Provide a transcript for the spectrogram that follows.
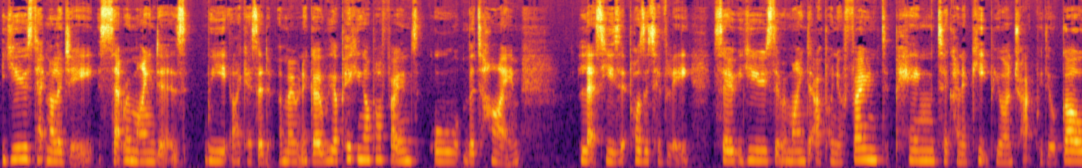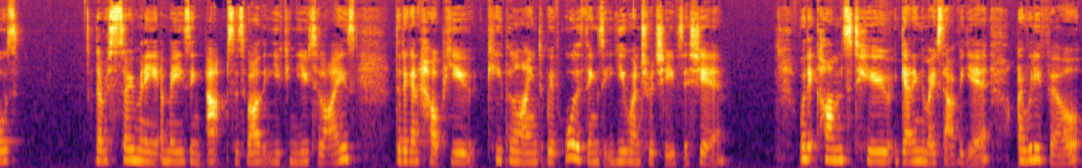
Use technology, set reminders. We like I said a moment ago, we are picking up our phones all the time let's use it positively. So use the reminder app on your phone to ping to kind of keep you on track with your goals. There are so many amazing apps as well that you can utilize that are going to help you keep aligned with all the things that you want to achieve this year. When it comes to getting the most out of a year, I really feel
